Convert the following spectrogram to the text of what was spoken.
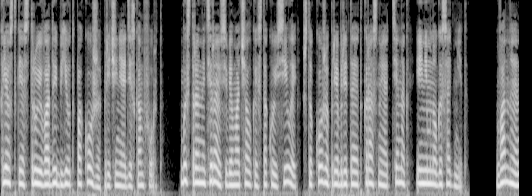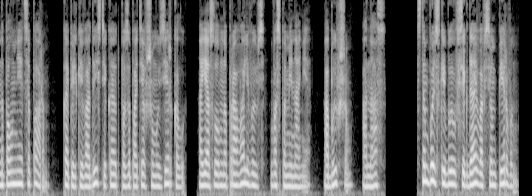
Хлёсткие струи воды бьют по коже, причиняя дискомфорт. Быстро натираю себя мочалкой с такой силой, что кожа приобретает красный оттенок и немного саднит. Ванная наполняется паром. Капельки воды стекают по запотевшему зеркалу, а я словно проваливаюсь в воспоминания о бывшем, о нас. Стамбульский был всегда и во всем первым.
